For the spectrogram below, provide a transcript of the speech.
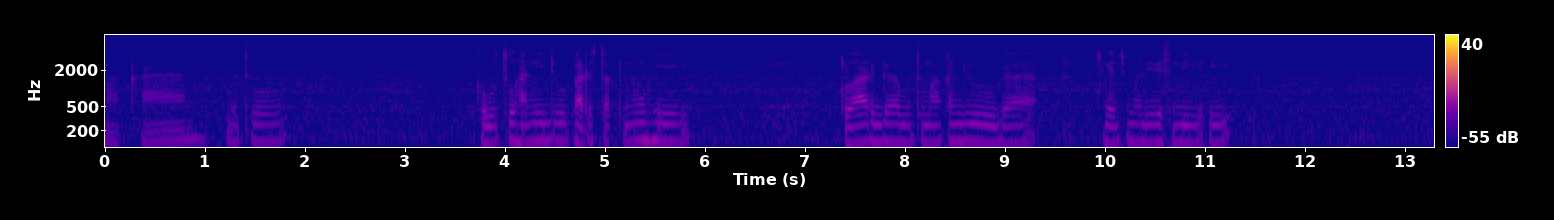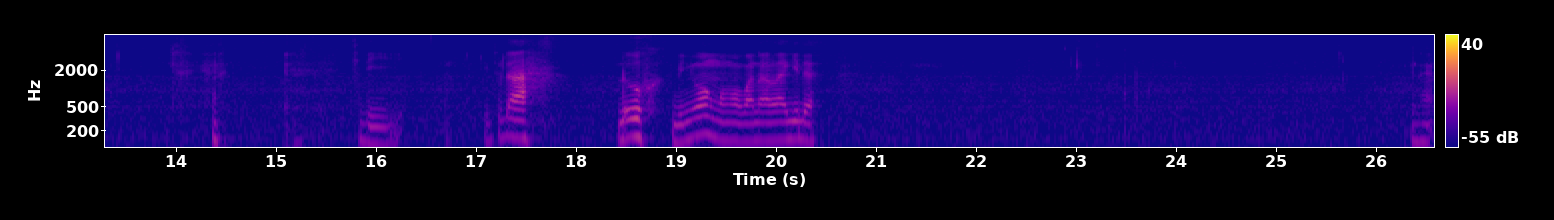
Makan butuh kebutuhan hidup harus terpenuhi. Keluarga butuh makan juga nggak cuma diri sendiri. Jadi itu dah. Duh bingung mau mana lagi dah. Nah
